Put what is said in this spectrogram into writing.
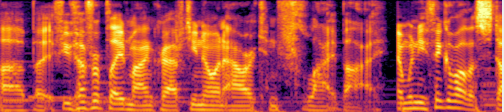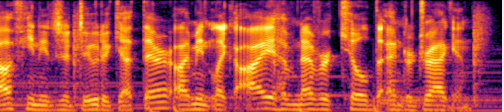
uh, but if you've ever played Minecraft, you know an hour can fly by. And when you think of all the stuff he needed to do to get there, I mean, like, I have never killed the Ender Dragon.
